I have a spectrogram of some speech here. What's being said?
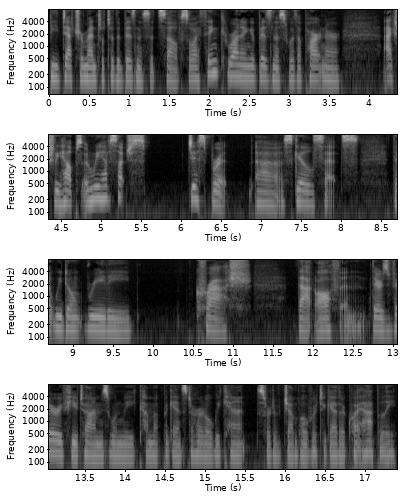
be detrimental to the business itself. So I think running a business with a partner actually helps. And we have such disparate uh, skill sets that we don't really crash that often. There's very few times when we come up against a hurdle we can't sort of jump over together quite happily.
